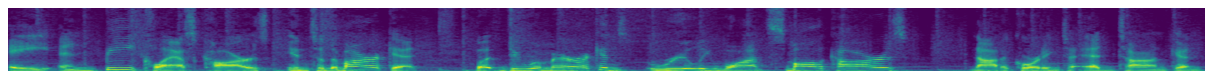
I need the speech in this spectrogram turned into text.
A and B class cars into the market. But do Americans really want small cars? Not according to Ed Tonkin,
